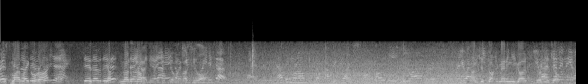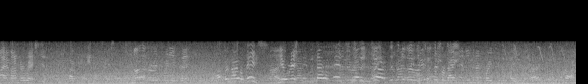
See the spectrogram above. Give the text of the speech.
it's my legal right. Stand over there. Yep, not a there you go. problem. Now you can film across your line. Nothing wrong with a public place. I told you, you are under arrest. You are- I'm just documenting you guys You doing are your job. telling me I am under arrest. Okay, not under arrest for any offence. Uh, for no offence. You arrest me with no offence. Disobeying an imminent breach of the peace. Right.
